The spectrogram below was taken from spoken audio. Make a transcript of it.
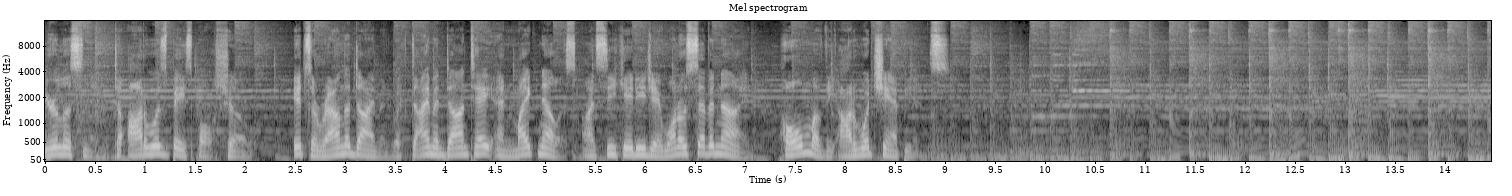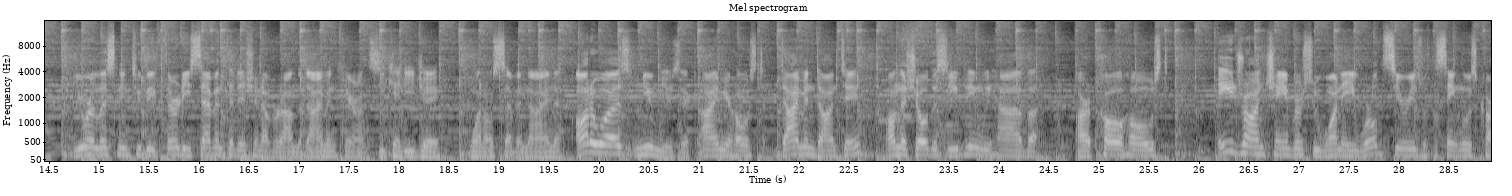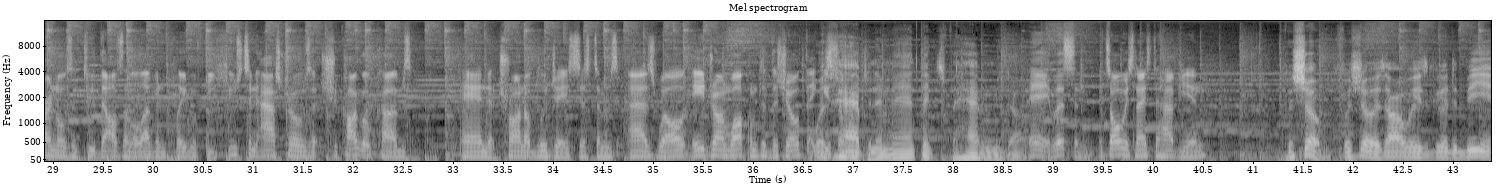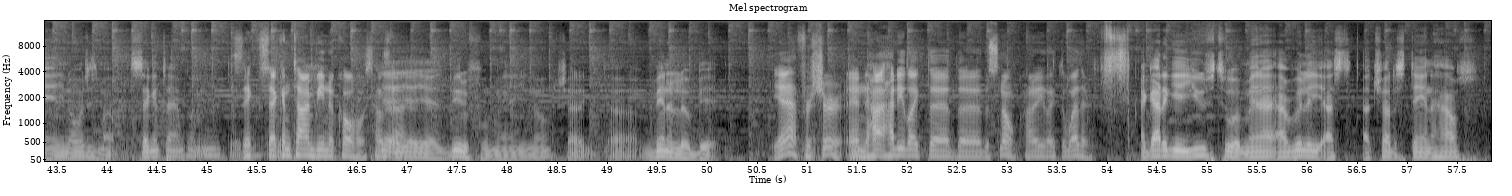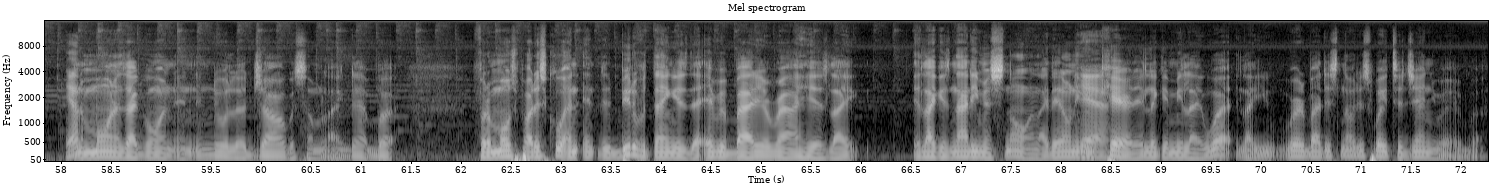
You're listening to Ottawa's Baseball Show. It's Around the Diamond with Diamond Dante and Mike Nellis on CKDJ 1079, home of the Ottawa Champions. You are listening to the 37th edition of Around the Diamond here on CKDJ 1079, Ottawa's new music. I'm your host, Diamond Dante. On the show this evening, we have our co host, Adron Chambers, who won a World Series with the St. Louis Cardinals in 2011, played with the Houston Astros, Chicago Cubs, and Toronto Blue Jays systems as well. Adron, welcome to the show. Thank What's you so happening, man? Thanks for having me, dog. Hey, listen, it's always nice to have you in. For sure, for sure. It's always good to be in. You know, this is my second time coming in. Second time being a co host. How's yeah, that? yeah, yeah. It's beautiful, man. You know, try to uh, vent a little bit. Yeah, for sure. And how, how do you like the, the, the snow? How do you like the weather? I got to get used to it, man. I, I really, I, I try to stay in the house. Yeah. In the mornings, I go in and, and do a little jog or something like that. But for the most part, it's cool. And, and the beautiful thing is that everybody around here is like, it's like it's not even snowing. Like they don't even Yeah. care. They look at me like, what? Like you worried about this snow? Just wait till January. But,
